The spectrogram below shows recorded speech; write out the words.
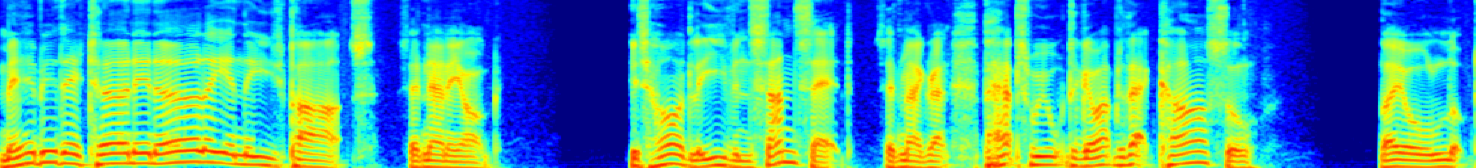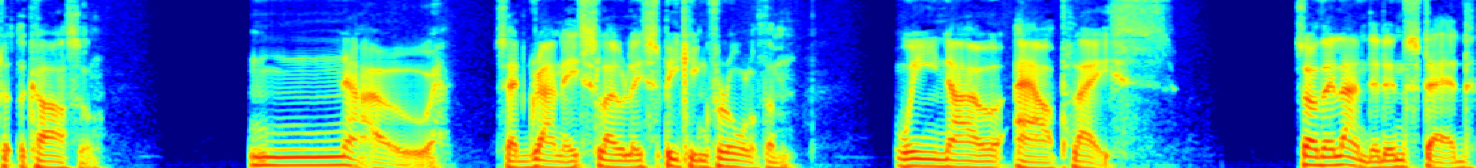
Maybe they turn in early in these parts, said Nanny Ogg. It's hardly even sunset, said Magrat. Perhaps we ought to go up to that castle. They all looked at the castle. No, said Granny slowly, speaking for all of them. We know our place. So they landed instead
